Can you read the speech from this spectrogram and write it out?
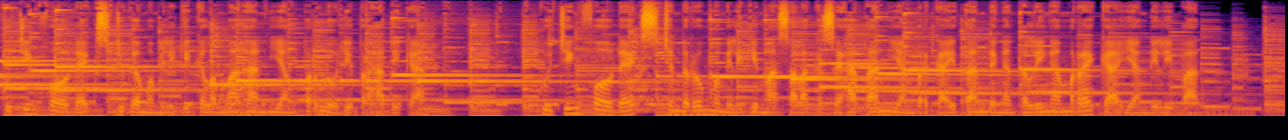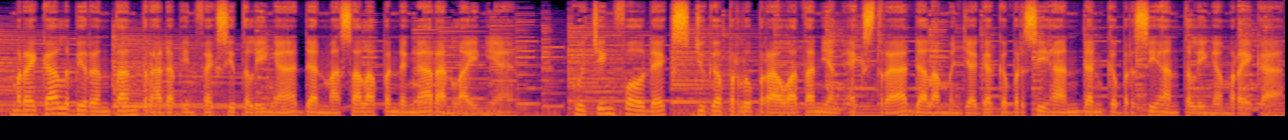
kucing Voldex juga memiliki kelemahan yang perlu diperhatikan. Kucing Voldex cenderung memiliki masalah kesehatan yang berkaitan dengan telinga mereka yang dilipat. Mereka lebih rentan terhadap infeksi telinga dan masalah pendengaran lainnya. Kucing Voldex juga perlu perawatan yang ekstra dalam menjaga kebersihan dan kebersihan telinga mereka.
